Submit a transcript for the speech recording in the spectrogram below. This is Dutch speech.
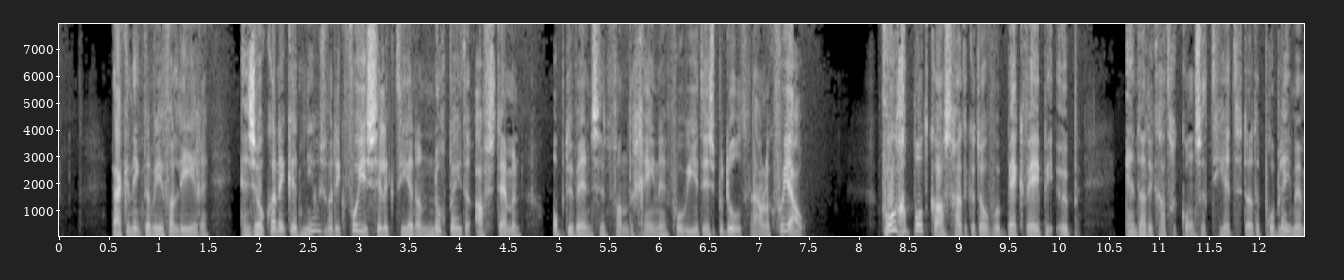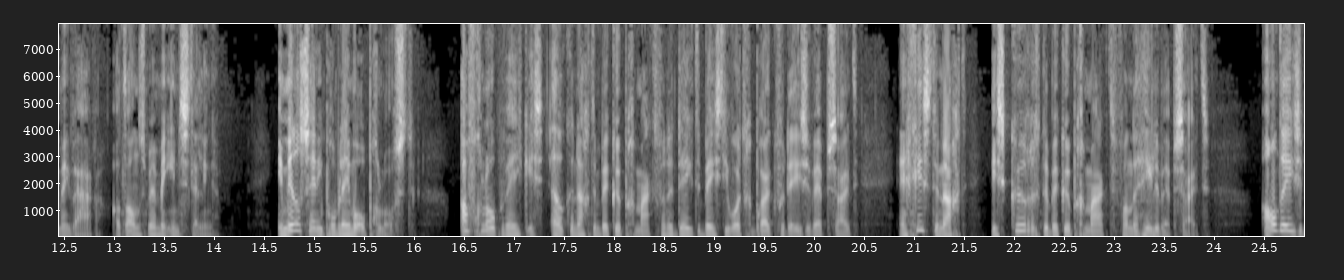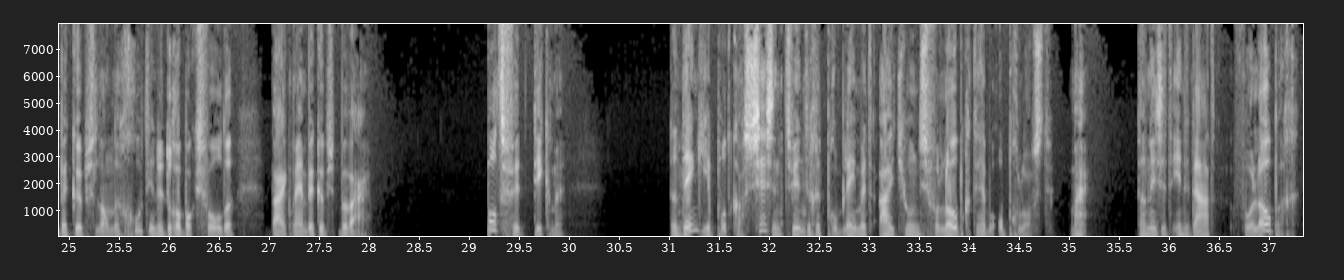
Daar kan ik dan weer van leren en zo kan ik het nieuws wat ik voor je selecteer dan nog beter afstemmen op de wensen van degene voor wie het is bedoeld, namelijk voor jou. Vorige podcast had ik het over BackWP Up en dat ik had geconstateerd dat er problemen mee waren, althans met mijn instellingen. Inmiddels zijn die problemen opgelost. Afgelopen week is elke nacht een backup gemaakt van de database die wordt gebruikt voor deze website en gisternacht is keurig de backup gemaakt van de hele website. Al deze backups landen goed in de Dropbox folder waar ik mijn backups bewaar. Potverdik me. Dan denk je in podcast 26 het probleem met iTunes voorlopig te hebben opgelost. Maar dan is het inderdaad voorlopig.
